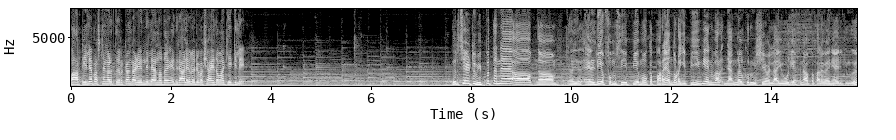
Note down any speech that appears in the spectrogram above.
പാർട്ടിയിലെ പ്രശ്നങ്ങൾ തീർക്കാൻ കഴിയുന്നില്ല എന്നത് എതിരാളികൾ ഒരുപക്ഷെ ആയുധമാക്കിയേക്കില്ലേ? തീർച്ചയായിട്ടും ഇപ്പൊ തന്നെ എൽ ഡി എഫും സി പി എമ്മും ഒക്കെ പറയാൻ തുടങ്ങി. പി വി അൻവർ ഞങ്ങൾക്കൊരു വിഷയമല്ല യു ഡി എഫിനകത്ത് തലവേദനയായിരിക്കുന്നത്.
